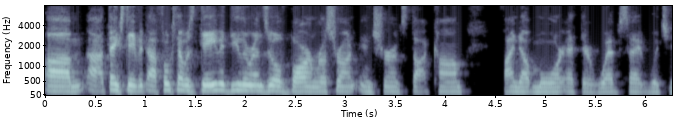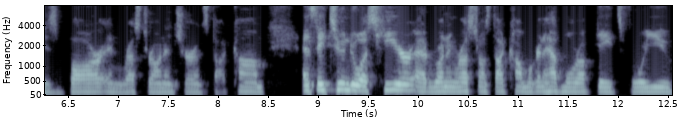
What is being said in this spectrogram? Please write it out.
Um, uh, thanks, David. Uh, folks, that was David DiLorenzo of Bar and Restaurant Insurance.com. Find out more at their website, which is barandrestaurantinsurance.com. And stay tuned to us here at runningrestaurants.com. We're going to have more updates for you,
